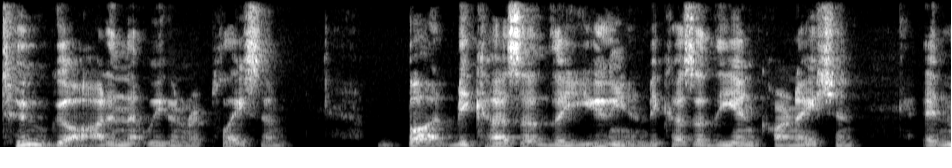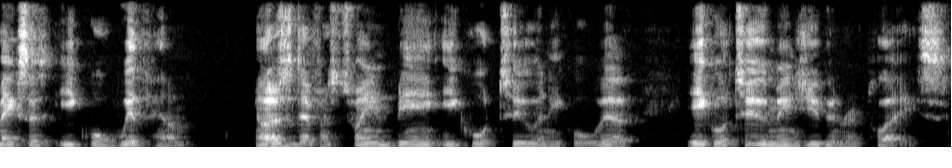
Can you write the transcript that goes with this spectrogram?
to God and that we can replace Him. But because of the union, because of the incarnation, it makes us equal with Him. Now, there's a difference between being equal to and equal with. Equal to means you can replace,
